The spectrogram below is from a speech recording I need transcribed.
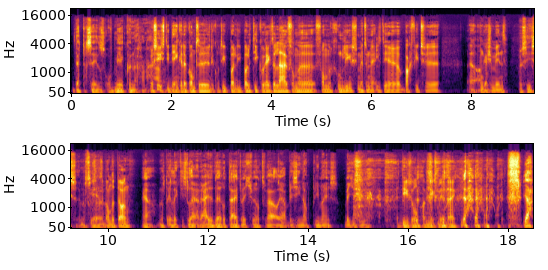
30 zetels of meer kunnen gaan halen. Precies, die denken, daar komt, de, daar komt die, poli- die politiek correcte lui van, eh, van GroenLinks met een elitaire bakfiets eh, eh, engagement. Precies. En dat ze, zetten dan de toon. ja, dat elektrisch rijden de hele tijd, weet je wel. Terwijl ja, benzine ook prima is. Beetje duur. Het diesel, ook niks mis mee. ja,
